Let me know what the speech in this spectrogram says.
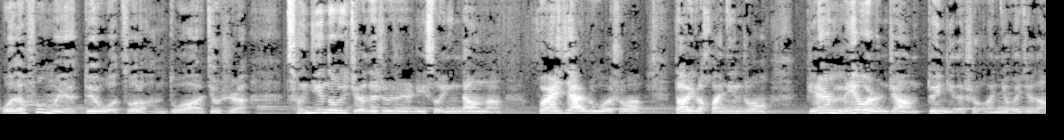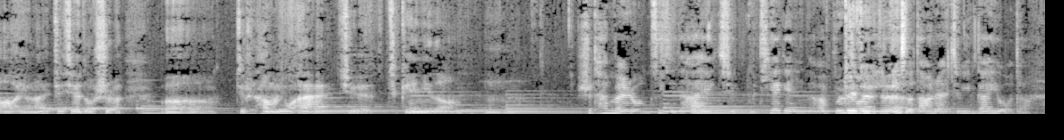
我的父母也对我做了很多，就是曾经都是觉得就是理所应当的。忽然一下，如果说到一个环境中，别人没有人这样对你的时候，你就会觉得啊，原来这些都是，呃，就是他们用爱去去给你的，嗯，是他们用自己的爱去补贴给你的，而不是说你理所当然就应该有的。对对对，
